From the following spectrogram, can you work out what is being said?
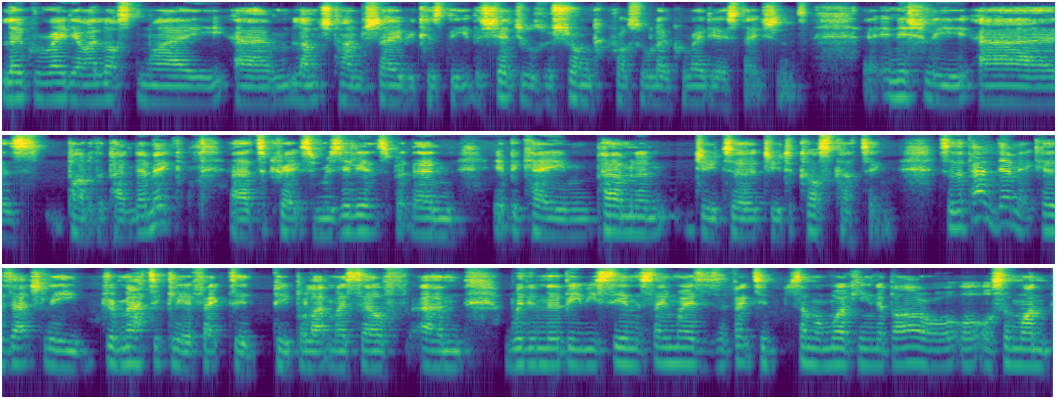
local radio, I lost my um, lunchtime show because the, the schedules were shrunk across all local radio stations. Initially, as part of the pandemic, uh, to create some resilience, but then it became permanent due to due to cost cutting. So the pandemic has actually dramatically affected people like myself um, within the BBC BBC in the same way as it's affected someone working in a bar or, or, or someone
